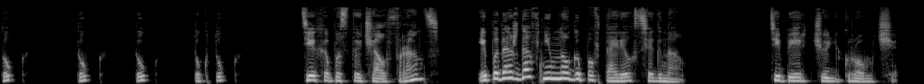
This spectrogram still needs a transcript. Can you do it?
Тук, тук, тук, тук-тук. Тихо постучал Франц и, подождав немного, повторил сигнал. Теперь чуть громче.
